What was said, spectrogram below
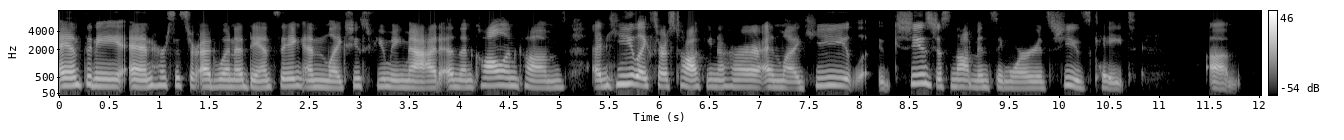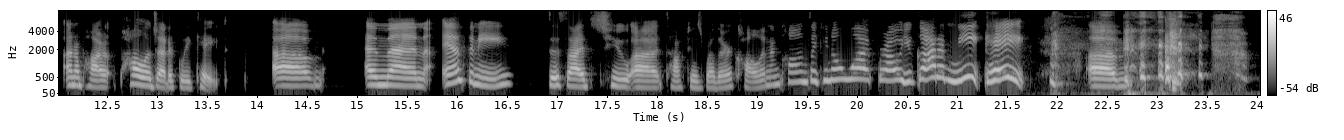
anthony and her sister edwina dancing and like she's fuming mad and then colin comes and he like starts talking to her and like he she's just not mincing words she's kate um unapologetically kate. Um and then anthony decides to uh talk to his brother colin and colin's like you know what bro? You gotta meet kate. Um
